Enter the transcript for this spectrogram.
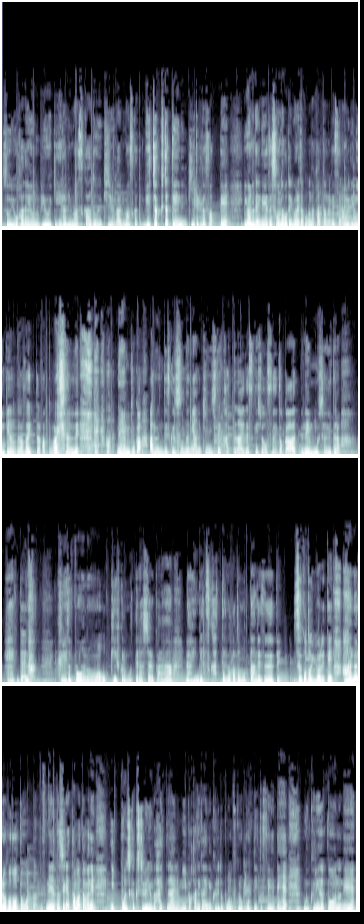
そういうお肌用の美容液選びますか？どういう基準がありますか？ってめちゃくちゃ丁寧に聞いてくださって今までね私そんなこと言われたことなかったのでセラムで人気なのくださいって言ったらパッてもらえちゃうのでえあ悩みとかあるんですけどそんなにあの気にして買ってないです化粧水とかってね申し上げたらえ？みたいな。クレドポーの大きい袋持ってらっしゃるから LINE で使ってるのかと思ったんですってそういうことを言われてああなるほどと思ったんですね。私がたまたまね1本しか口紅が入ってないのにバカでかいねクレドポーの袋を持っていたせいでもうクレドポーのね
